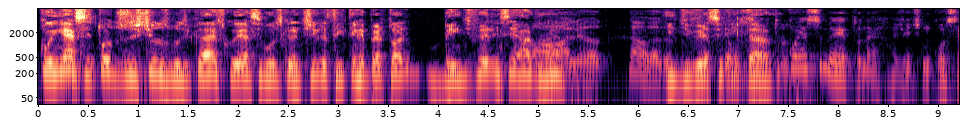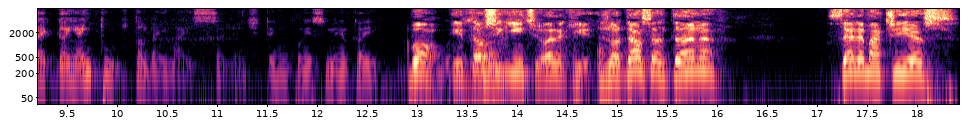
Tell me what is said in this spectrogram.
Conhece todos os estilos musicais, conhece música antiga, tem que ter repertório bem diferenciado, né? Olha, não, E Tem diversificado. um certo conhecimento, né? A gente não consegue ganhar em tudo também, mas a gente tem um conhecimento aí. Bom, então é o seguinte, olha aqui. Jordel Santana, Célia Matias,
